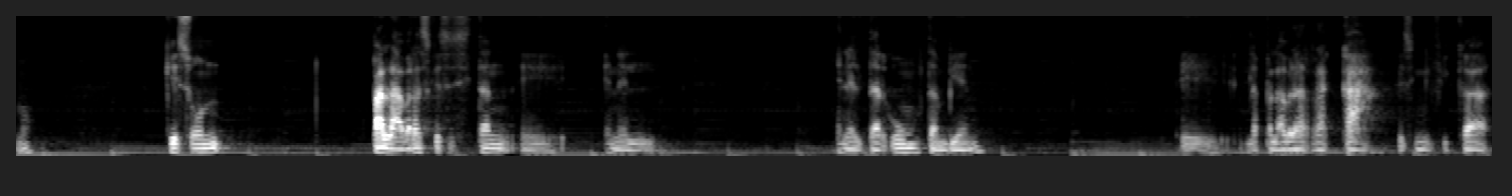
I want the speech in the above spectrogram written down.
¿no? que son palabras que se citan eh, en, el, en el Targum también, eh, la palabra raká, que significa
